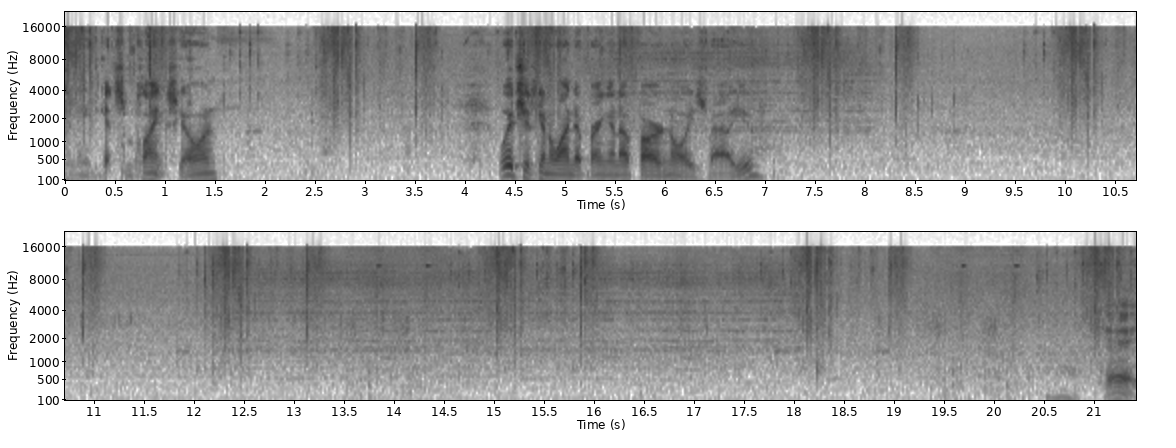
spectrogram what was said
We need to get some planks going. Which is going to wind up bringing up our noise value. Okay.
